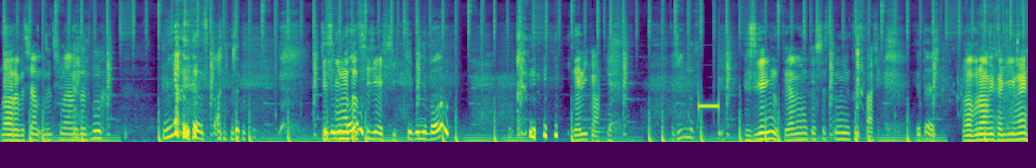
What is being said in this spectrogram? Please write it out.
Dobra, wytrzyma- wytrzymamy do dwóch. Ja ja. Jest Ciebie nie minuta bolą? 30. Ciebie nie bolą? Delikatnie. Zimno Już dwie minuty, ja bym mógł jeszcze z tyłu minut stać. Ja też. Dobra, wychodzimy.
